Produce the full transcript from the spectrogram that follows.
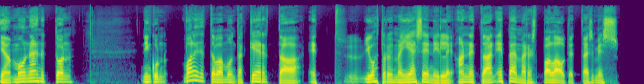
Ja mä oon nähnyt ton niin kun valitettavan monta kertaa, että johtoryhmän jäsenille annetaan epämääräistä palautetta esimerkiksi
